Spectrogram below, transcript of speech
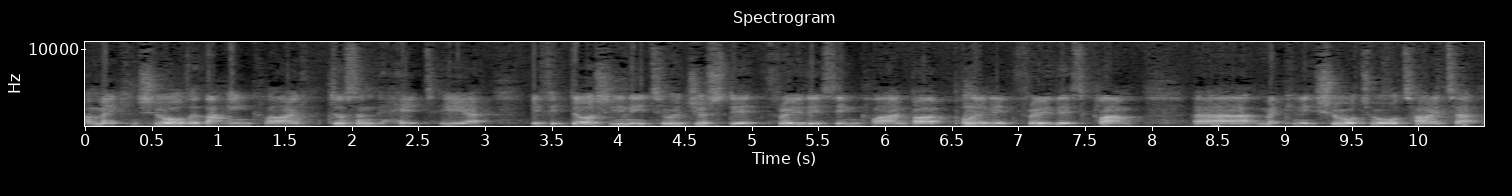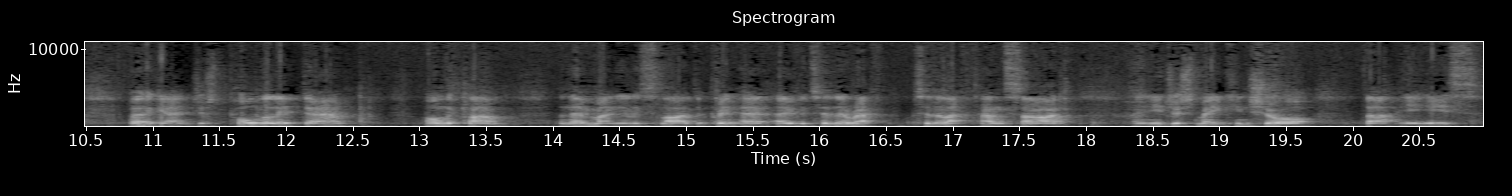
I'm making sure that that ink line doesn't hit here. If it does, you need to adjust it through this ink line by pulling it through this clamp, uh, making it shorter or tighter. But again, just pull the lid down on the clamp and then manually slide the print head over to the, to the left hand side and you're just making sure that it is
